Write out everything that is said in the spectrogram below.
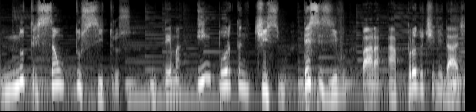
nutrição dos citros, um tema importantíssimo, decisivo para a produtividade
